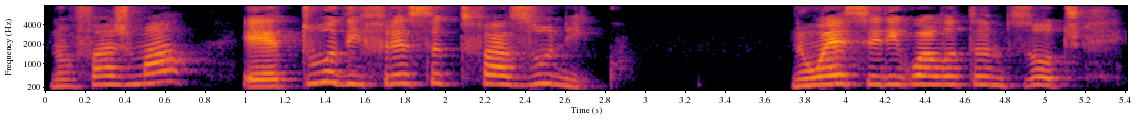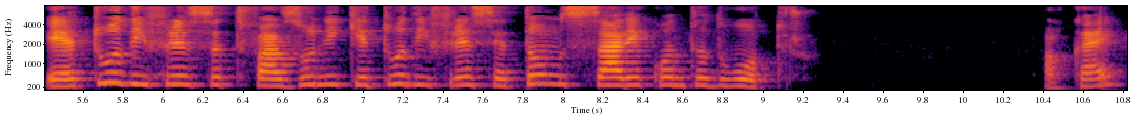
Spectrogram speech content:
não faz mal. É a tua diferença que te faz único. Não é ser igual a tantos outros. É a tua diferença que te faz único e a tua diferença é tão necessária quanto a do outro ok?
